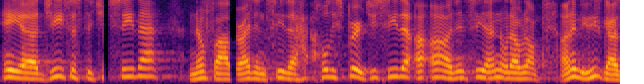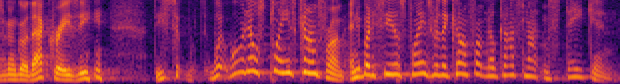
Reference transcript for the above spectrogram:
Hey, uh, Jesus, did you see that? No, Father, I didn't see that. Holy Spirit, did you see that? Uh-uh, I didn't see that. I know that. I didn't think these guys were going to go that crazy. These two, where, where those planes come from? Anybody see those planes where they come from? No, God's not mistaken.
